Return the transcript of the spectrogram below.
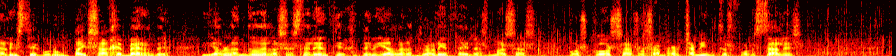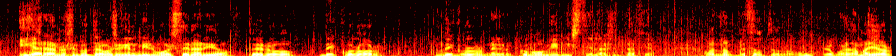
Aliste con un paisaje verde y hablando de las excelencias que tenía la naturaleza y las masas boscosas, los aprovechamientos forestales. Y ahora nos encontramos en el mismo escenario, pero de color, de color negro. ¿Cómo viviste la situación cuando empezó todo? Un, el guardamayor,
